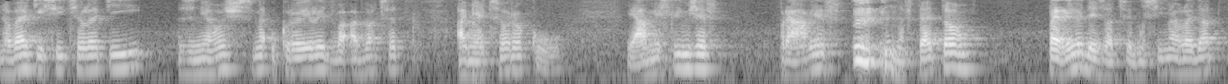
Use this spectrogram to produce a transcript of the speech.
nové tisíciletí, z něhož jsme ukrojili 22 a něco roků. Já myslím, že právě v, v této periodizaci musíme hledat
